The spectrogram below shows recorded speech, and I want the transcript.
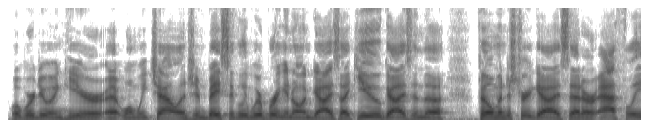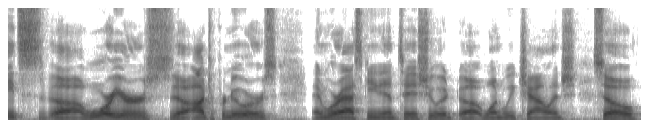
what we're doing here at One Week Challenge, and basically we're bringing on guys like you, guys in the film industry, guys that are athletes, uh, warriors, uh, entrepreneurs, and we're asking them to issue a uh, One Week Challenge. So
